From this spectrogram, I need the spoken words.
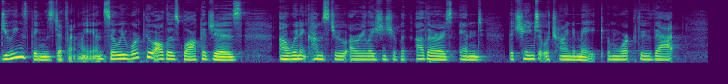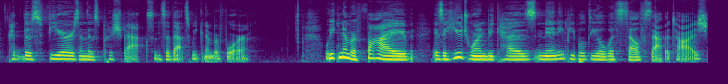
doing things differently. And so we work through all those blockages uh, when it comes to our relationship with others and the change that we're trying to make and work through that those fears and those pushbacks. And so that's week number four. Week number five is a huge one because many people deal with self sabotage.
